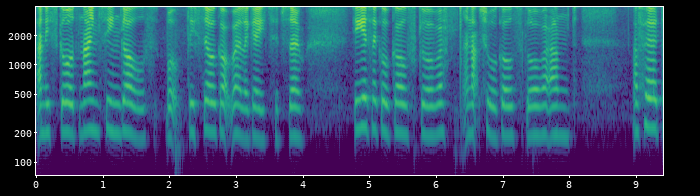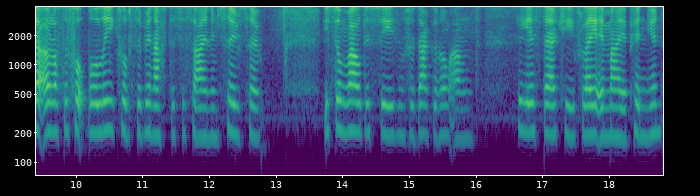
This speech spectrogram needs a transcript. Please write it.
and he scored 19 goals, but they still got relegated. So he is a good goal scorer, an actual goal scorer, and I've heard that a lot of football league clubs have been after to sign him too. So he's done well this season for Dagenham, and he is their key player in my opinion.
